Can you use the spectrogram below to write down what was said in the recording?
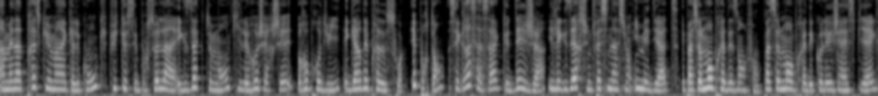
Un ménade presque humain et quelconque, puisque c'est pour cela exactement qu'il est recherché, reproduit et gardé près de soi. Et pourtant, c'est grâce à ça que déjà, il exerce une fascination immédiate, et pas seulement auprès des enfants, pas seulement auprès des collégiens espiègles,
